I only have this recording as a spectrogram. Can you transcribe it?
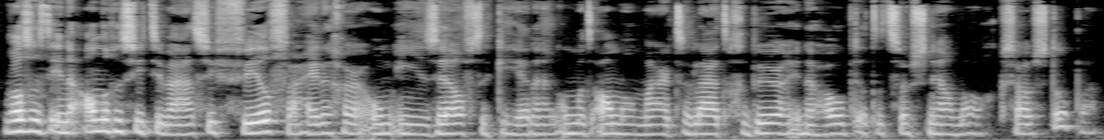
was het in een andere situatie veel veiliger om in jezelf te keren en om het allemaal maar te laten gebeuren in de hoop dat het zo snel mogelijk zou stoppen.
